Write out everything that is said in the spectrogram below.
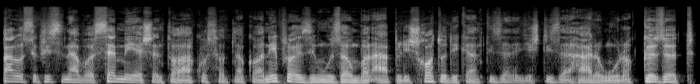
Pálószi Krisztinával személyesen találkozhatnak a Néprajzi Múzeumban április 6-án 11 és 13 óra között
